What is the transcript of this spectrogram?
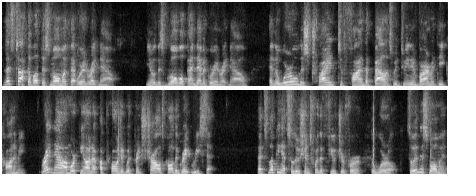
let's talk about this moment that we're in right now you know, this global pandemic we're in right now. And the world is trying to find the balance between the environment, the economy. Right now, I'm working on a, a project with Prince Charles called the Great Reset that's looking at solutions for the future for the world. So, in this moment,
